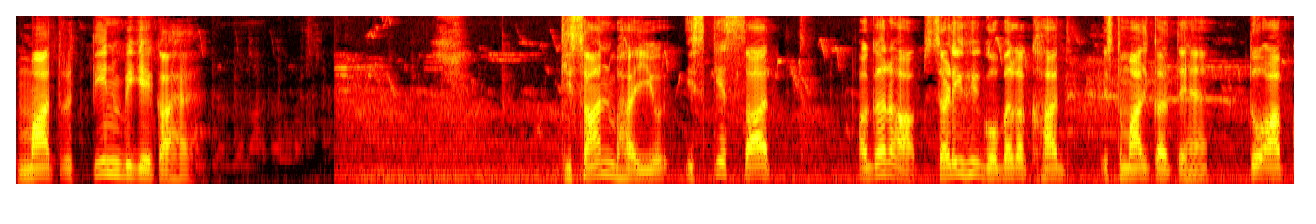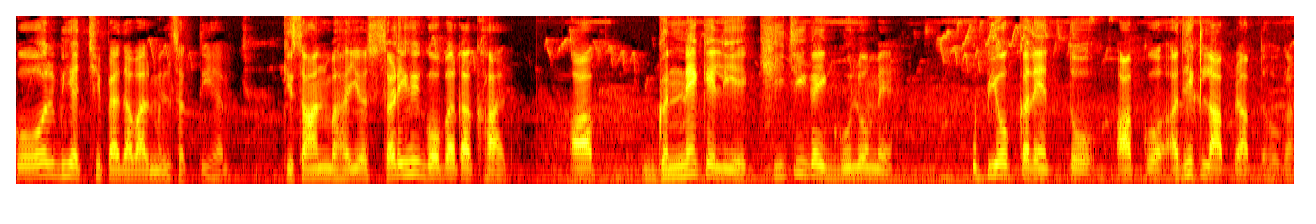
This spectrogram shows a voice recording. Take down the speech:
मात्र तीन बीघे का है। किसान भाइयों, इसके साथ अगर आप सड़ी हुई गोबर का खाद इस्तेमाल करते हैं तो आपको और भी अच्छी पैदावार मिल सकती है। किसान भाइयों, सड़ी हुई गोबर का खाद आप गन्ने के लिए खींची गई गुलों में उपयोग करें तो आपको अधिक लाभ प्राप्त होगा।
